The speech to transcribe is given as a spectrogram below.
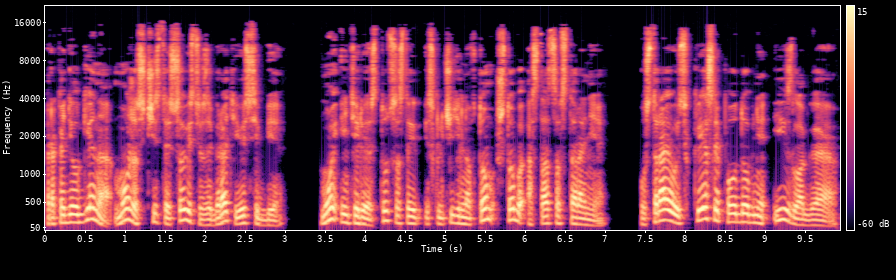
крокодил Гена может с чистой совестью забирать ее себе. Мой интерес тут состоит исключительно в том, чтобы остаться в стороне. Устраиваюсь в кресле поудобнее и излагаю.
